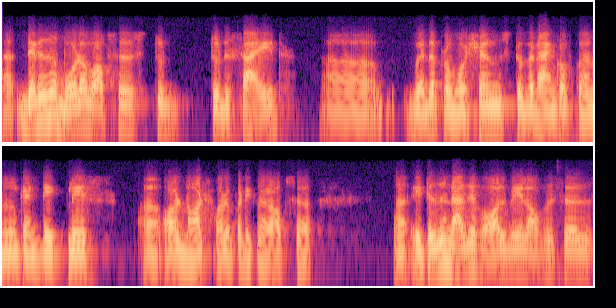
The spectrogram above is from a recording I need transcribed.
uh, there is a board of officers to to decide uh, whether promotions to the rank of colonel can take place or not for a particular officer. Uh, it isn't as if all male officers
